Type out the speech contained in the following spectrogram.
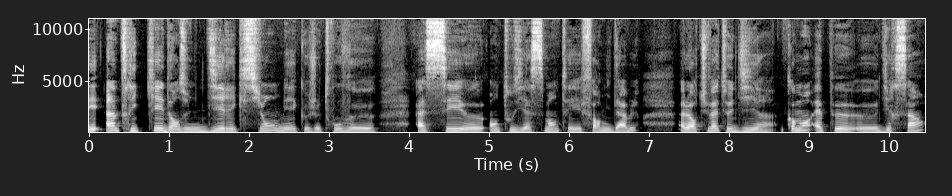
Et intriquées dans une direction, mais que je trouve assez enthousiasmante et formidable. Alors tu vas te dire, comment elle peut dire ça?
